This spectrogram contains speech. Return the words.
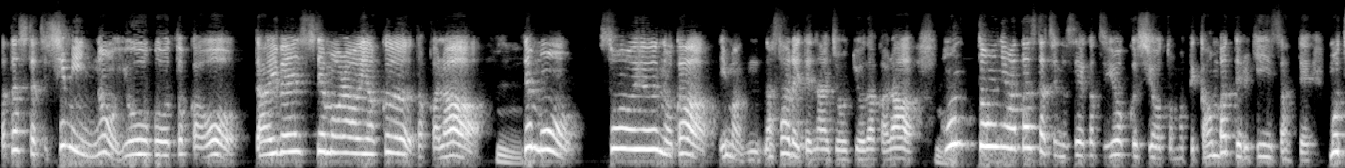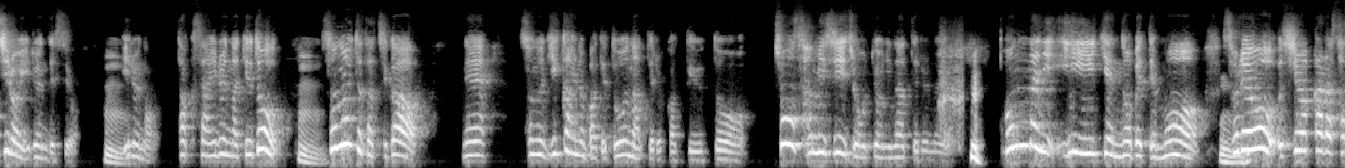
私たち市民の要望とかを代弁してもらう役だから、うん。でも、そういうのが今なされてない状況だから、うん本当に私たちの生活を良くしようと思って頑張ってる議員さんってもちろんいるんですよ。うんいるの。たくさんいるんだけど、うん。その人たちがね、その議会の場でどうなってるかっていうと、超寂しい状況になってるのよ。どんなにいい意見述べても、うんそれを後ろから支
